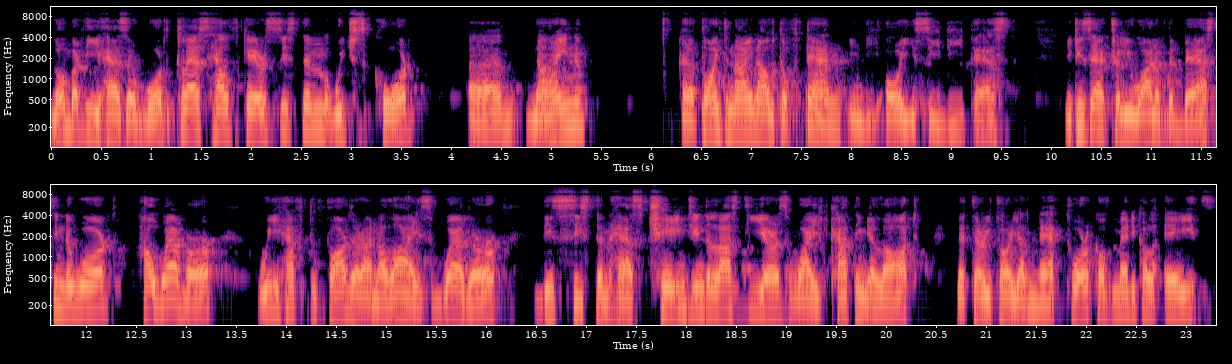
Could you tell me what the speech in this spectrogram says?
lombardy has a world-class healthcare system which scored um, 9.9 uh, out of 10 in the OECD test. It is actually one of the best in the world. However, we have to further analyze whether this system has changed in the last years while cutting a lot the territorial network of medical aids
